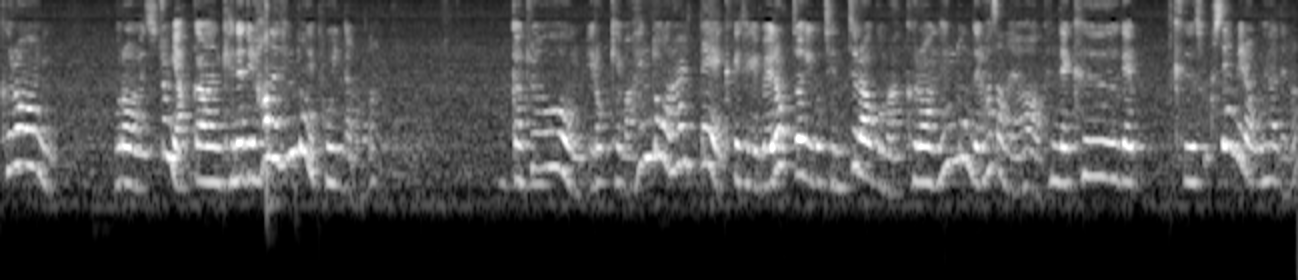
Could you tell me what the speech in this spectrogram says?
그런 뭐라 그러지 좀 약간 걔네들이 하는 행동이 보인다 그러나? 그러니까 좀 이렇게 막 행동을 할 때 그게 되게 매력적이고 젠틀하고 막 그런 행동들을 하잖아요. 근데 그게 그 속셈이라고 해야 되나?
